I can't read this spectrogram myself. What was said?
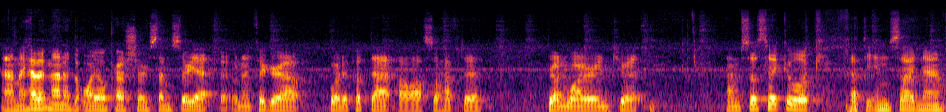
Um, I haven't mounted the oil pressure sensor yet, but when I figure out where to put that, I'll also have to run wire into it. Um, so let's take a look at the inside now.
